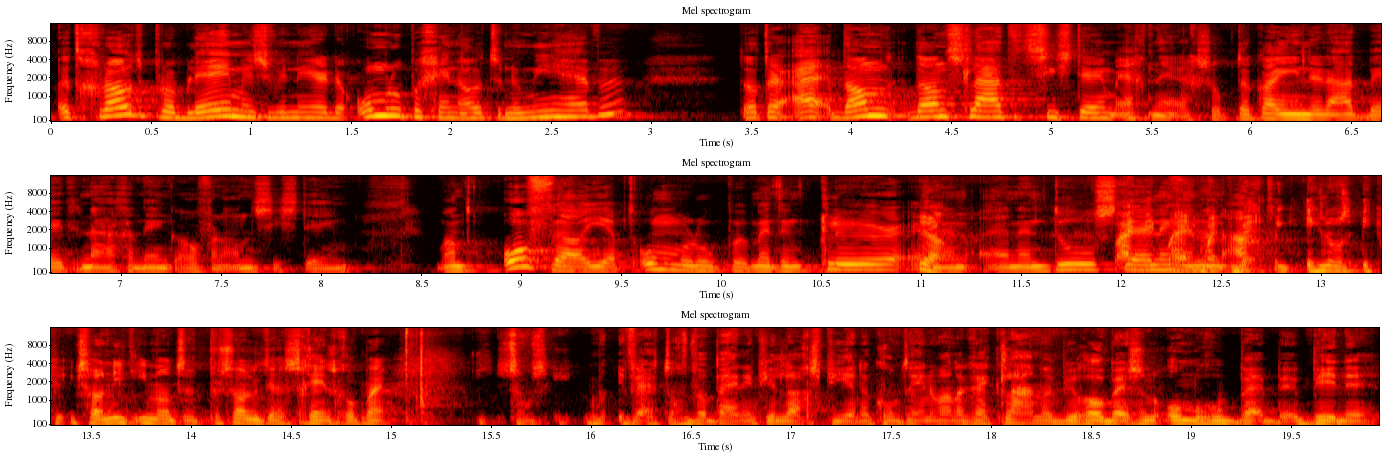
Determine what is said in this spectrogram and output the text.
het grote probleem is wanneer de omroepen geen autonomie hebben. Dat er, dan, dan slaat het systeem echt nergens op. Dan kan je inderdaad beter na gaan denken over een ander systeem. Want ofwel je hebt omroepen met een kleur en, Ja. een, en een Maar, doelstelling maar- en een achter... ik, ik, ik, ik zou niet iemand persoonlijk tegen scheen schoppen, maar soms ik werk toch wel bijna op je lachspier. En dan komt een of ander reclamebureau bij zo'n omroep bij- bij- binnen.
